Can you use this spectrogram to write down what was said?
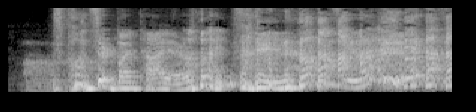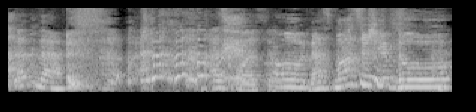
Sponsored by Thai Airlines. yeah. that? That's sponsored. Oh, that's sponsorship though.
